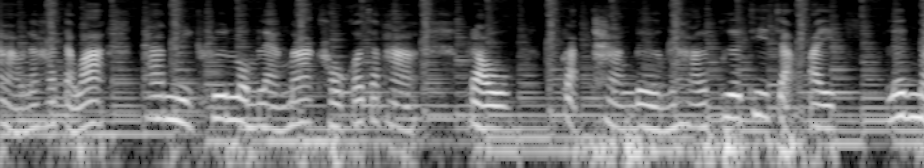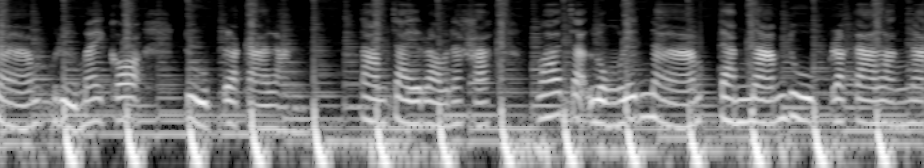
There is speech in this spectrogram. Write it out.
อ่าวนะคะ แต่ว่าถ้ามีคลื่นลมแรงมากเขาก็จะพาเรากลับทางเดิมนะคะ เพื่อที่จะไปเล่นน้ำหรือไม่ก็ดูปะการัง ตามใจเรานะคะ ว่าจะลงเล่นน้ำดำน้ำดูปะการังน้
